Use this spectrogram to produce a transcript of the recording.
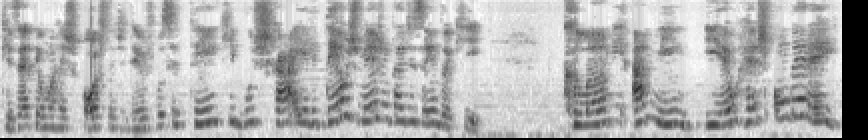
quiser ter uma resposta de Deus, você tem que buscar Ele. Deus mesmo está dizendo aqui: clame a mim e eu responderei.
